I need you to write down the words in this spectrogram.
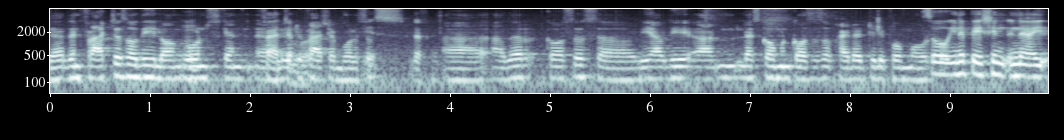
there. Then fractures of the long bones can uh, Fat lead to fat embolism. embolism. Yes, definitely. Uh, other causes, uh, we have the uh, less common causes of hydatidiform mole. So, in a patient, in a,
